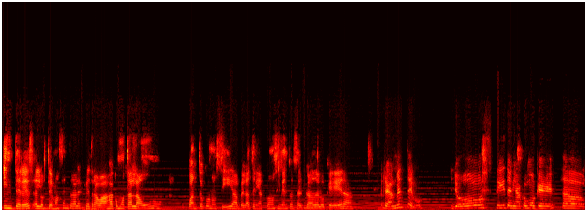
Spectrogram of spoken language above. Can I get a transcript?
interés en los temas centrales que trabaja como tal la ONU? ¿Cuánto conocías, verdad? ¿Tenías conocimiento acerca de lo que era? Realmente no yo sí tenía como que esta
